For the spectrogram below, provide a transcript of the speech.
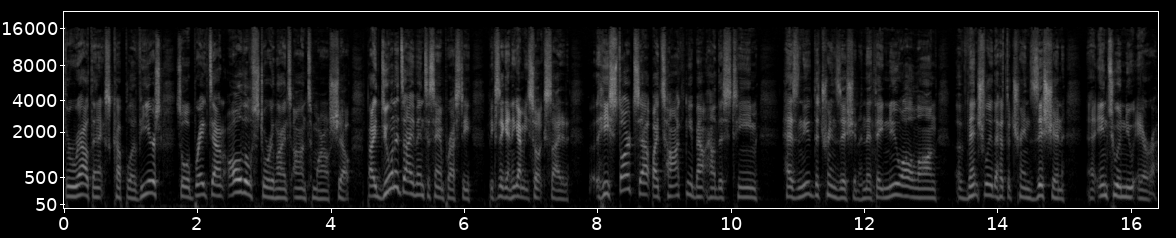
throughout the next couple of years. So we'll break down all those storylines on tomorrow's show. But I do want to dive into Sam Presti because, again, he got me so excited. He starts out by talking about how this team has needed the transition and that they knew all along eventually they have to transition uh, into a new era.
